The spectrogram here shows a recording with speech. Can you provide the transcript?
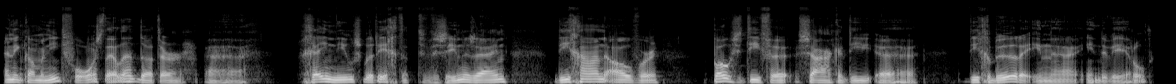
En ik kan me niet voorstellen dat er uh, geen nieuwsberichten te verzinnen zijn. Die gaan over positieve zaken die, uh, die gebeuren in, uh, in de wereld.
